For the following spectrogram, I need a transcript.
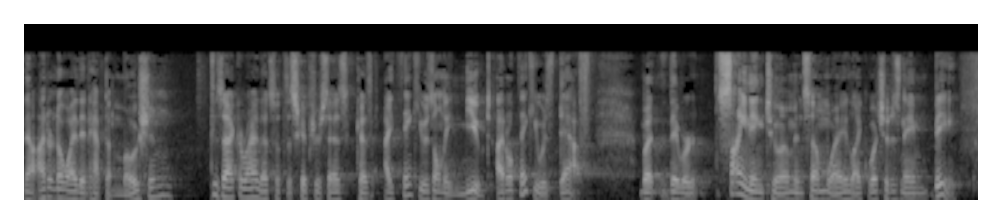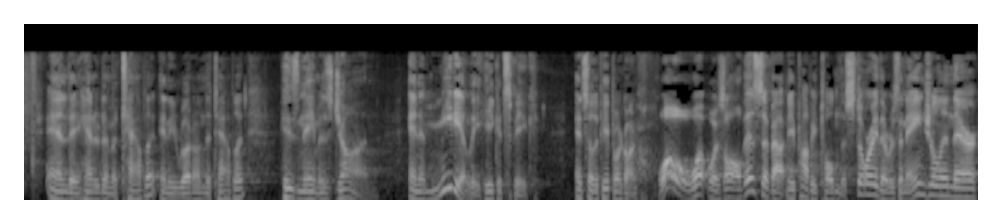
Now, I don't know why they'd have to motion to Zachariah. That's what the scripture says, because I think he was only mute. I don't think he was deaf but they were signing to him in some way, like what should his name be? And they handed him a tablet, and he wrote on the tablet, his name is John. And immediately he could speak. And so the people are going, whoa, what was all this about? And he probably told them the story. There was an angel in there.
